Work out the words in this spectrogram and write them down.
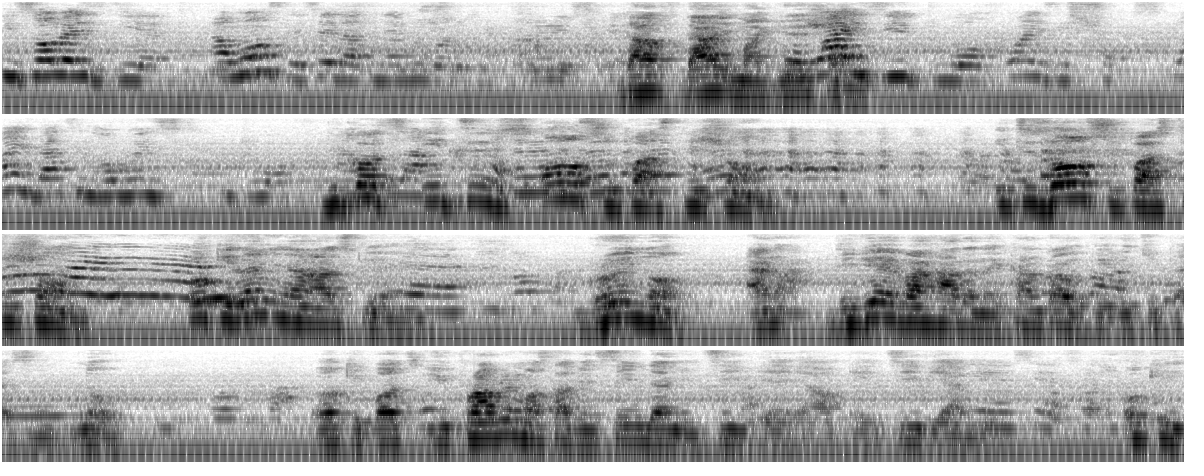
it's always there. And once they say that, then everybody will that that But imagination. why is it dwarf? Why is it short? Why is that thing always dwarf? because it is all superstition it is all superstition okay let me now ask you eh, Yeah. growing up and did you ever had an encounter with a little person no okay but you probably must have been seeing them in tv uh, in tv Yes, yes, yes. okay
